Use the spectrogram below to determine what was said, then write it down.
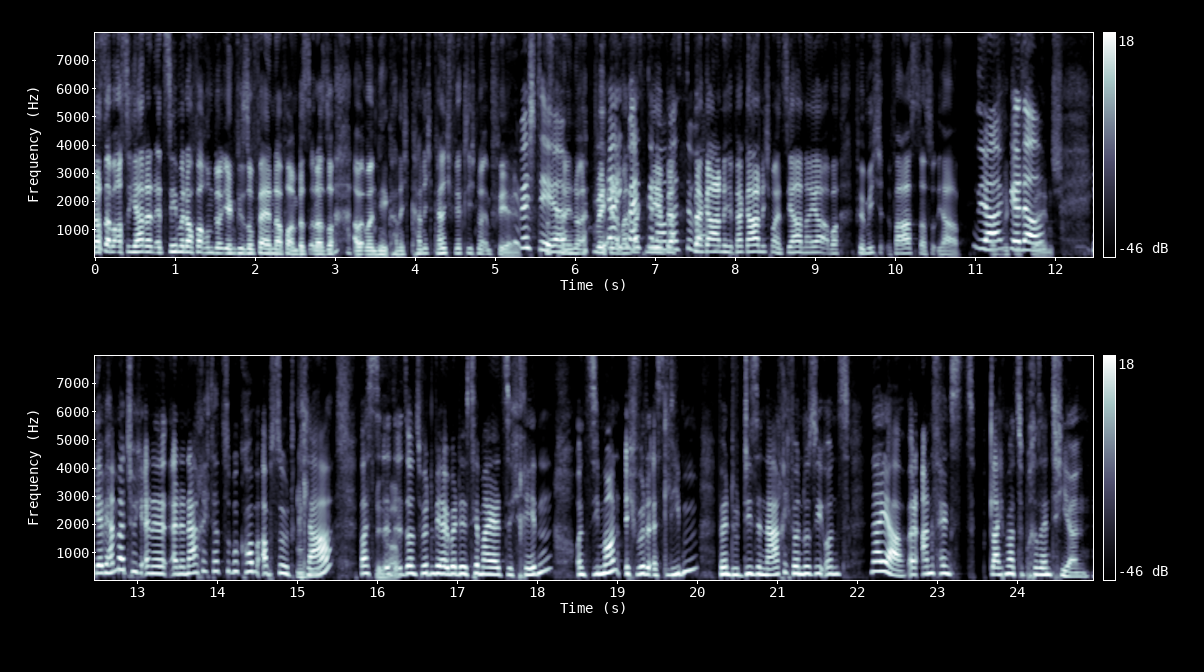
Das ist aber auch so, ja, dann erzähl mir doch, warum du irgendwie so Fan davon bist oder so. Aber immer, nee, kann ich, kann ich, kann ich wirklich nur empfehlen. Ich verstehe. Das kann ich nur empfehlen. Ja, ich Man weiß sagt, genau, nee, wär, was du wär gar meinst. nicht, wär gar nicht meins. Ja, naja, aber für mich war es das, ja. Ja, das genau. strange. Ja, wir haben natürlich eine, eine Nachricht dazu bekommen, absolut klar. Was, Mhm. Ja. äh, sonst würden wir über das Thema jetzt nicht reden. Und Simon, ich würde es lieben, wenn du diese Nachricht, wenn du sie uns, naja, anfängst gleich mal zu präsentieren.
